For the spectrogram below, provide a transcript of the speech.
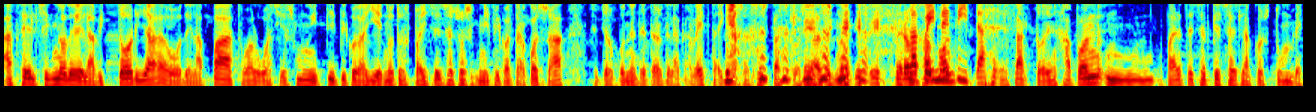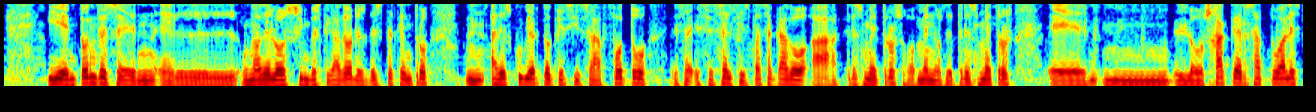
hace el signo de la victoria o de la paz o algo así. Es muy típico de allí. En otros países eso significa otra cosa. Se te lo ponen detrás de la cabeza y cosas estas cosas, Pero la peinetita. Exacto, en Japón mm, parece ser que esa es la costumbre. Y entonces en uno de los investigadores de este centro mm, ha descubierto que si esa foto, ese, selfie está sacado a tres metros o a menos de tres metros, eh, mm, los hackers actuales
